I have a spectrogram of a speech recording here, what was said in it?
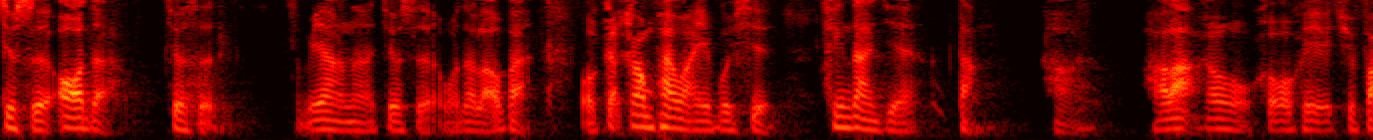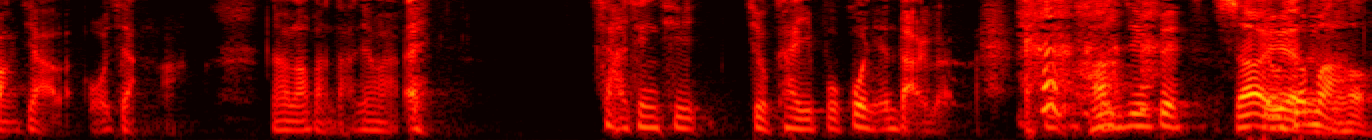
就是 order，就是怎么样呢？就是我的老板，我刚刚拍完一部戏，圣诞节档，好，好了，然后我我可以去放假了。我想啊，然后老板打电话，哎，下星期就开一部过年档的，神经病，十二月的有什么时候？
